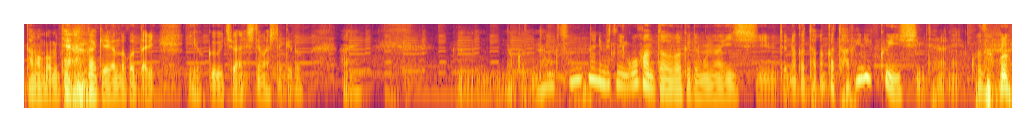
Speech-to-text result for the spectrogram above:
卵みたいなのだけが残ったり、よくうちわにしてましたけど、はい。なんか、そんなに別にご飯食べるわけでもないし、みたいな、なんかなんか食べにくいし、みたいなね、子供は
